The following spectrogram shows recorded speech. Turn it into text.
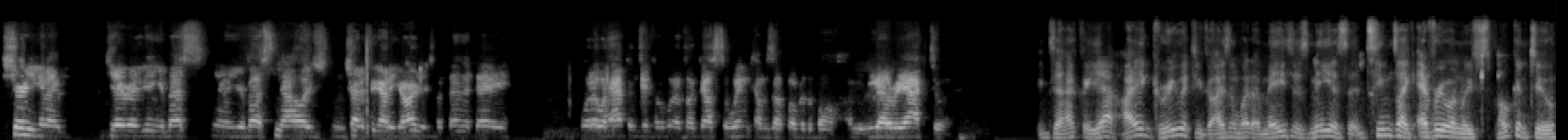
sure, you're gonna get everything your best, you know, your best knowledge and try to figure out a yardage. But then the end of the day, what what happens if a, if a gust of wind comes up over the ball? I mean, you got to react to it. Exactly. Yeah, I agree with you guys. And what amazes me is it seems like everyone we've spoken to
